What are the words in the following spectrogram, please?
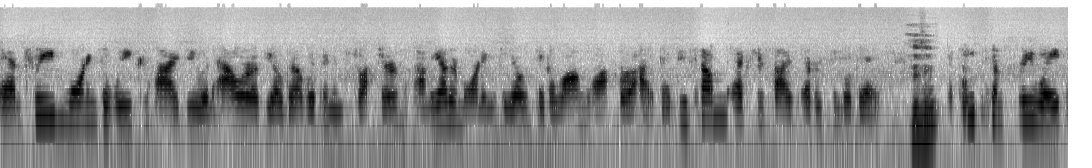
And three mornings a week, I do an hour of yoga with an instructor. On the other mornings, we always take a long walk or a hike. I do some exercise every single day. Mm-hmm. I keep some free weights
